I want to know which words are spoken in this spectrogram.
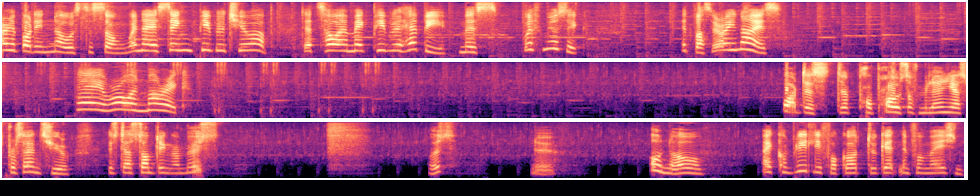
Everybody knows the song. When I sing, people cheer up. That's how I make people happy, miss. With music. It was very nice. Hey, Roan Mareg. What is the purpose of Millenia's presence here? Is there something amiss? What? No. Oh no. I completely forgot to get information.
